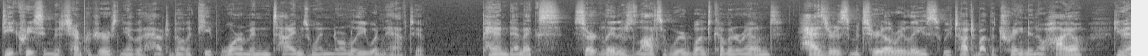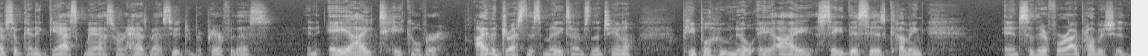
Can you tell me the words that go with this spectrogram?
decreasing the temperatures, and you have to be able to keep warm in times when normally you wouldn't have to. Pandemics, certainly, there's lots of weird ones coming around. Hazardous material release, we've talked about the train in Ohio. Do you have some kind of gas mask or hazmat suit to prepare for this? An AI takeover. I've addressed this many times on the channel. People who know AI say this is coming, and so therefore I probably should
